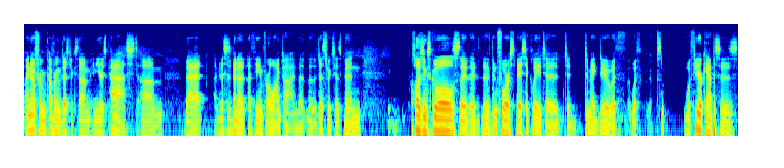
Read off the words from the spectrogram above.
I know from covering the district some in years past um, that I mean this has been a, a theme for a long time that the district has been closing schools. They, they've, they've been forced basically to, to, to make do with, with, with fewer campuses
